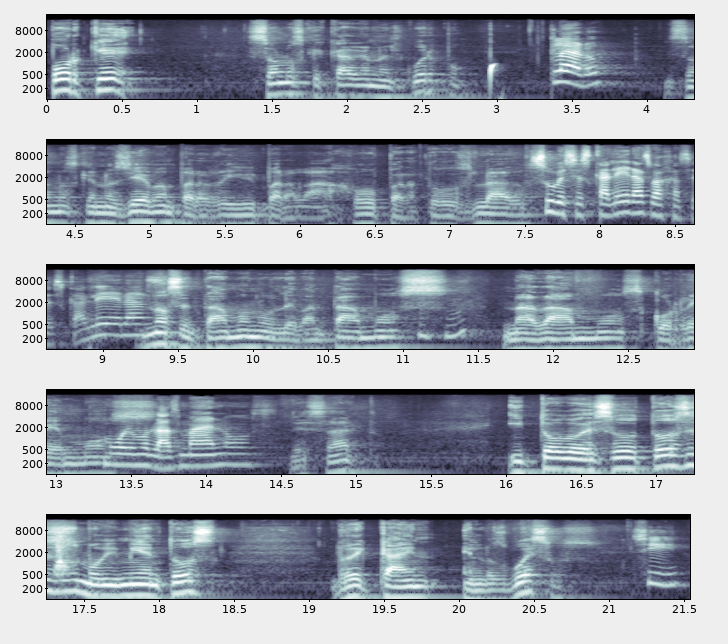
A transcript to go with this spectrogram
porque son los que cargan el cuerpo. Claro. Y son los que nos llevan para arriba y para abajo, para todos lados. Subes escaleras, bajas escaleras. Nos sentamos, nos levantamos, nadamos, corremos. Movemos las manos. Exacto. Y todo eso, todos esos movimientos recaen en los huesos. Sí.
